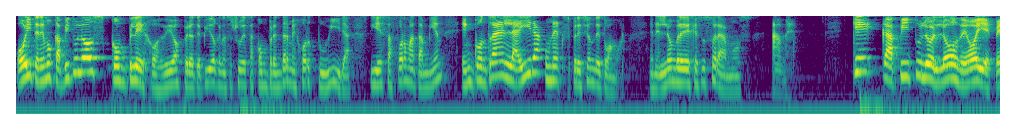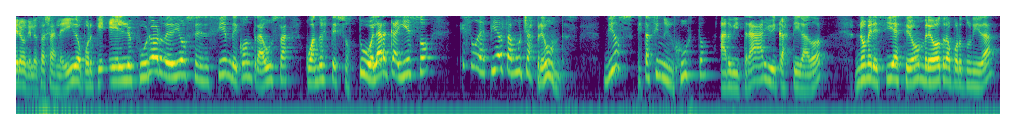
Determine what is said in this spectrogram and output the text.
Hoy tenemos capítulos complejos, Dios, pero te pido que nos ayudes a comprender mejor tu ira y de esa forma también encontrar en la ira una expresión de tu amor. En el nombre de Jesús oramos. Amén. ¿Qué capítulo los de hoy? Espero que los hayas leído porque el furor de Dios se enciende contra Usa cuando éste sostuvo el arca y eso eso despierta muchas preguntas. ¿Dios está siendo injusto, arbitrario y castigador? ¿No merecía este hombre otra oportunidad?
